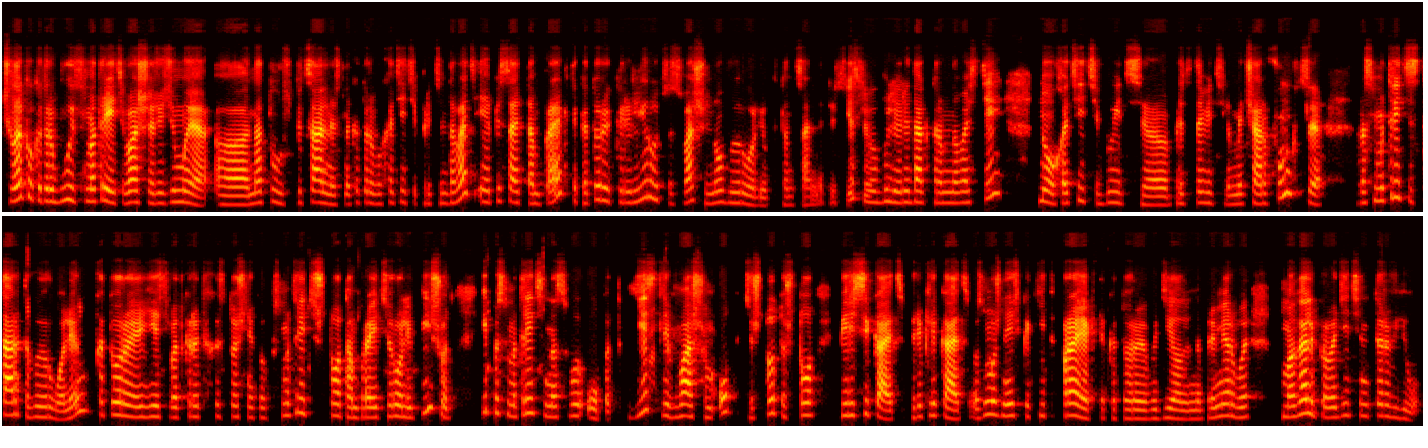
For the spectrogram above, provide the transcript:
человеку, который будет смотреть ваше резюме э, на ту специальность, на которую вы хотите претендовать, и описать там проекты, которые коррелируются с вашей новой ролью потенциальной. То есть если вы были редактором новостей, но хотите быть э, представителем HR-функции, рассмотрите стартовые роли, которые есть в открытых источниках, посмотрите, что там про эти роли пишут, и посмотрите на свой опыт. Есть ли в вашем опыте что-то, что пересекается, перекликается? Возможно, есть какие-то проекты, которые вы делали. Например, вы помогали проводить интервью,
